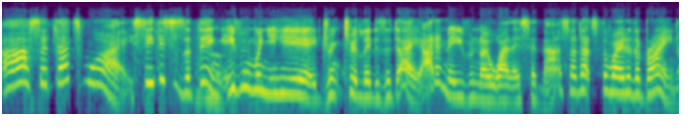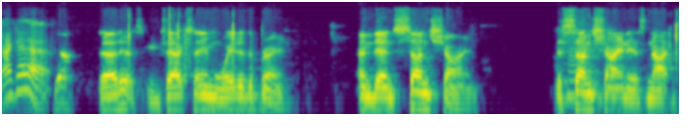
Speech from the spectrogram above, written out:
ah so that's why see this is the thing yeah. even when you hear drink two liters a day i didn't even know why they said that so that's the weight of the brain i get it yeah that is exact same weight of the brain and then sunshine the mm-hmm. sunshine is not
